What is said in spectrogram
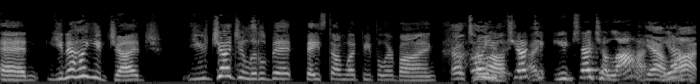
and you know how you judge? You judge a little bit based on what people are buying. Oh, Oh, totally. you judge, you judge a lot. yeah, a lot.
